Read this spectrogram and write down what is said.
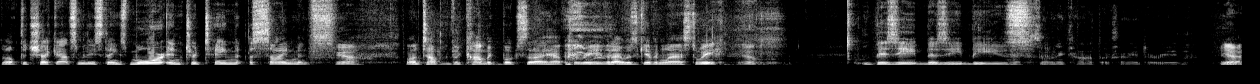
We'll have to check out some of these things. More entertainment assignments Yeah. on top of the comic books that I have to read that I was given last week. Yep. Busy, busy bees. so many comic books I need to read. Yeah.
